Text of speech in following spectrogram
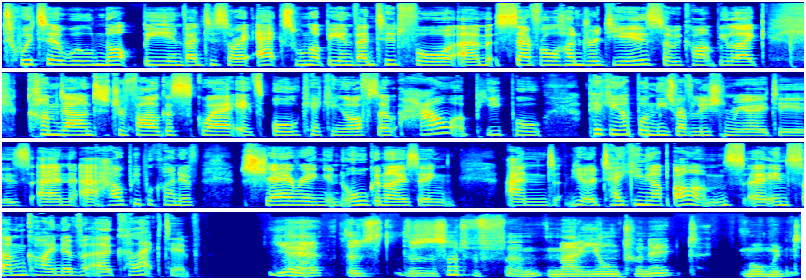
Twitter will not be invented. Sorry, X will not be invented for um, several hundred years. So we can't be like, come down to Trafalgar Square. It's all kicking off. So how are people picking up on these revolutionary ideas, and uh, how people kind of sharing and organizing, and you know taking up arms uh, in some kind of uh, collective? Yeah, there's there's a sort of um, Marie Antoinette moment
